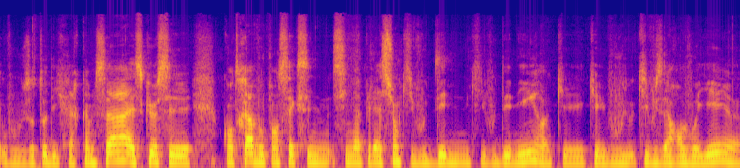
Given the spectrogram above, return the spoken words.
vous auto-décrire comme ça? Est-ce que c'est, au contraire, vous pensez que c'est une, appellation qui vous, qui vous dénigre, qui, qui, vous, qui vous a renvoyé euh,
